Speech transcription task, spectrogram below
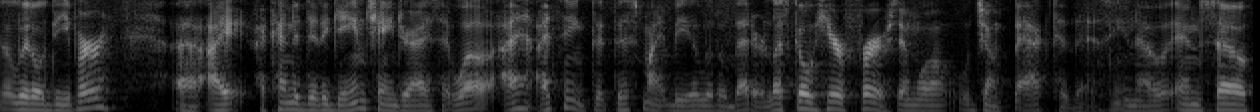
a little deeper, uh, I, I kind of did a game changer. I said, well, I, I think that this might be a little better. Let's go here first, and we'll, we'll jump back to this, you know. And so,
